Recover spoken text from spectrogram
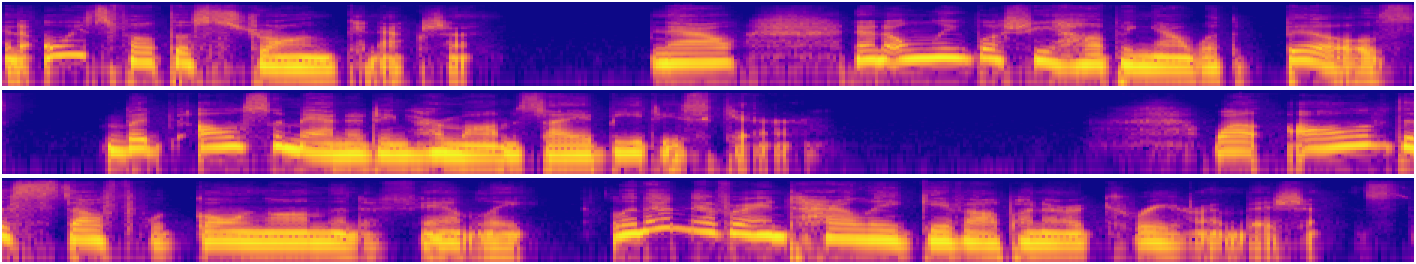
and always felt a strong connection. Now, not only was she helping out with bills, but also managing her mom's diabetes care. While all of this stuff was going on in the family, Lynette never entirely gave up on her career ambitions.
